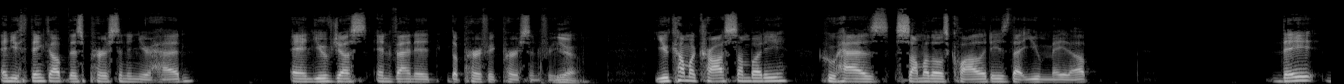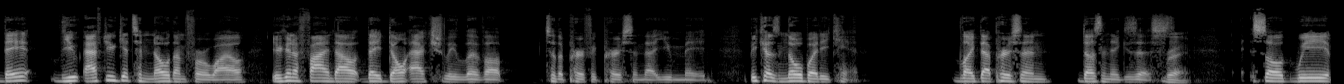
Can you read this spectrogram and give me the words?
and you think up this person in your head and you've just invented the perfect person for you Yeah. you come across somebody who has some of those qualities that you made up they they you after you get to know them for a while you're going to find out they don't actually live up to the perfect person that you made because nobody can. Like that person doesn't exist. Right. so we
